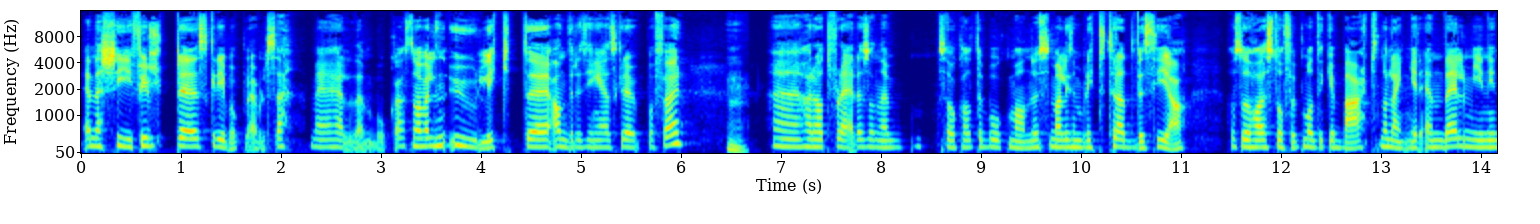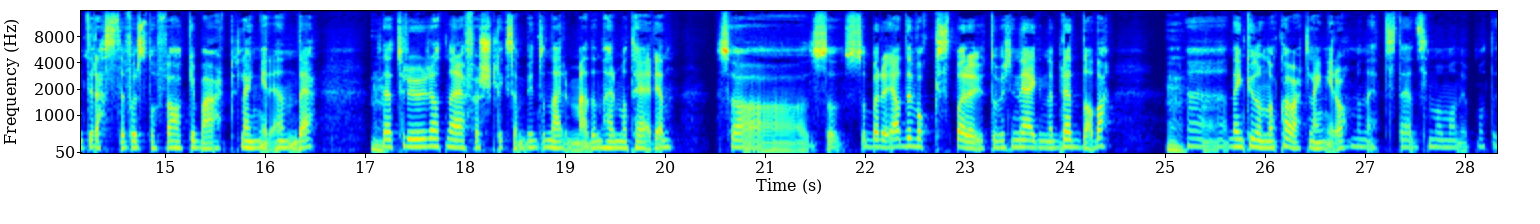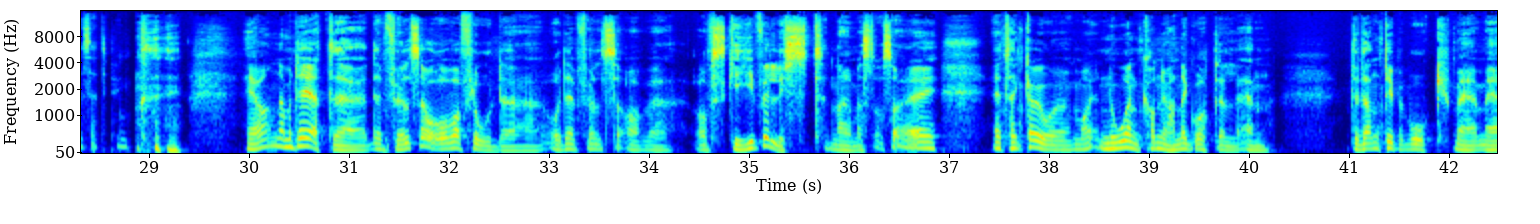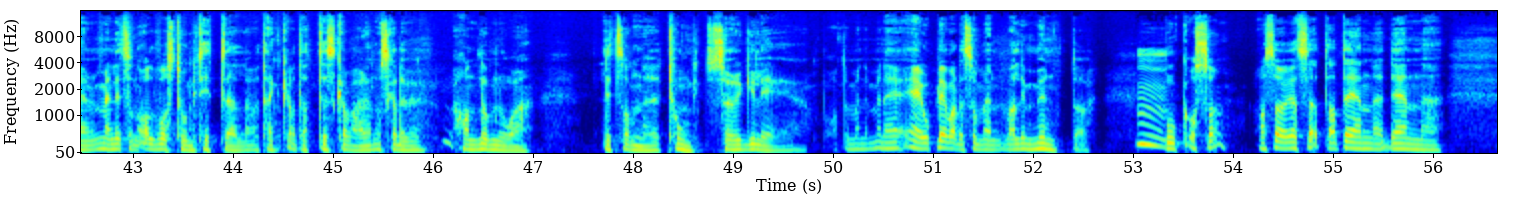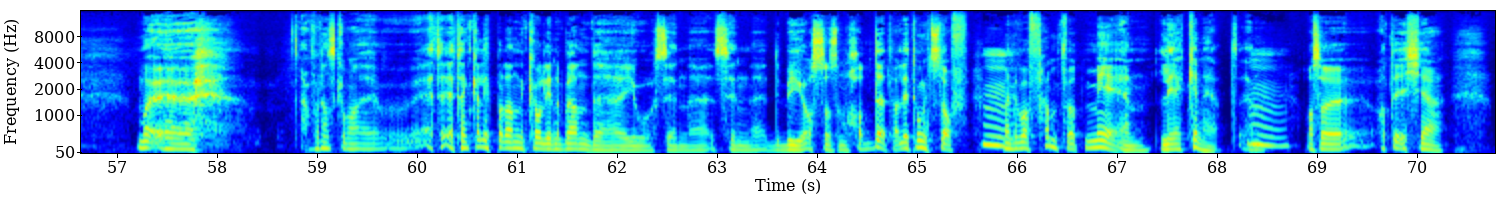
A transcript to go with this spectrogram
energifylt eh, skriveopplevelse med hele den boka, som var veldig sånn ulikt eh, andre ting jeg har skrevet på før. Mm. Eh, har hatt flere sånne såkalte bokmanus som har liksom blitt 30 sider, og så har stoffet på en måte ikke båret noe lenger enn det, eller min interesse for stoffet har ikke båret lenger enn det. Mm. Så jeg tror at når jeg først liksom begynte å nærme meg den her materien, så, så, så bare Ja, det vokste bare utover sine egne bredder, da. Mm. Uh, den kunne nok ha vært lenger òg, men et sted så må man jo på en måte sette punkt. ja, nei, men det er, et, eh, det er, en følelse av overflod, eh, og det er en følelse av, av skrivelyst, nærmest. Altså, jeg, jeg tenker jo Noen kan jo hende gå til en til den type bok med, med, med en litt sånn alvorstung tittel og tenke at dette skal være Nå skal det handle om noe litt sånn uh, tungt, sørgelig. Men, men jeg, jeg, opplever det som en veldig munter mm. bok også. Altså rett og slett at det er en, det er en uh, hvordan skal man jeg, jeg, tenker litt på den Caroline Brende gjorde sin, sin, debut også, som hadde et veldig tungt stoff. Mm. Men det var fremført med en lekenhet. En, mm. Altså at det ikke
